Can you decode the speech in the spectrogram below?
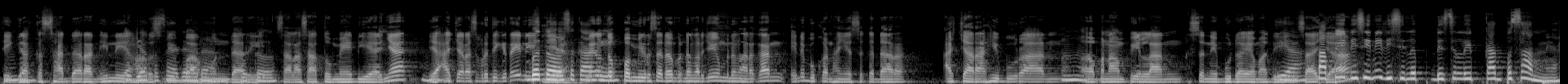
Tiga kesadaran ini yang Tiga harus kesadaran, dibangun dari betul. salah satu medianya ya acara seperti kita ini. Betul Iya. sekali. Ini untuk pemirsa dan pendengar juga yang mendengarkan ini bukan hanya sekedar acara hiburan, eh, penampilan seni budaya Madihin Iya, saja. Tapi di sini diselip, diselipkan pesan ya,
